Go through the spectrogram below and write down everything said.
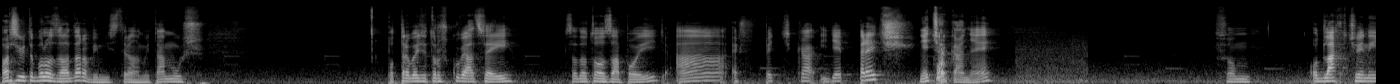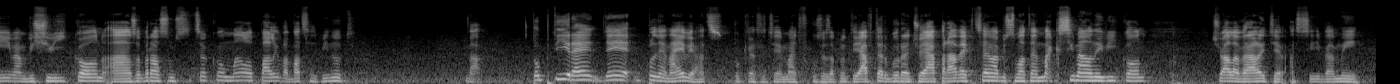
Horšie by to bolo s radarovými strelami, tam už potrebujete trošku viacej sa do toho zapojiť a F5 ide preč, nečakane. Som odľahčený, mám vyšší výkon a zobral som si celkom málo paliva, 20 minút. Na top tiere nie je úplne najviac, pokiaľ chcete mať v kuse zapnutý afterburner, čo ja práve chcem, aby som mal ten maximálny výkon, čo ale v realite asi veľmi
